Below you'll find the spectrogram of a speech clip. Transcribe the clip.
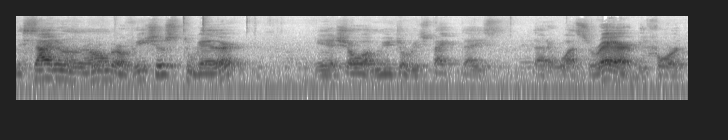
decided on a number of issues together, a show of mutual respect that, is, that it was rare before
